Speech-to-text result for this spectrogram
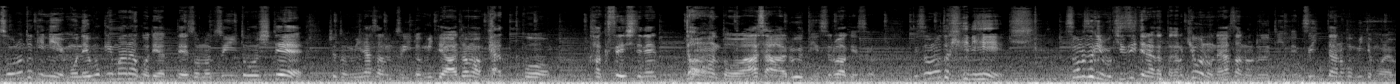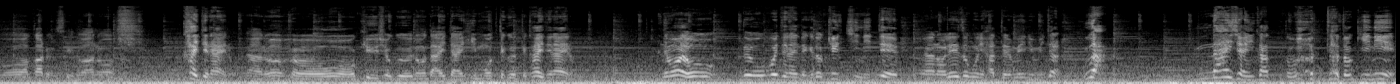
その時にもう寝ぼけまなこでやってそのツイートをしてちょっと皆さんのツイートを見て頭ピャッとこう覚醒してねドーンと朝ルーティンするわけですよ。でその時にその時にも気づいてなかったから今日のね朝のルーティンでツイッターの方見てもらえば分かるんですけどあの書いてないの。あの 給食の代替品持ってくって書いてないの。でもで覚えてないんだけどキッチンに行ってあの冷蔵庫に貼ってるメニュー見たらうわっないじゃんいかと思った時に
